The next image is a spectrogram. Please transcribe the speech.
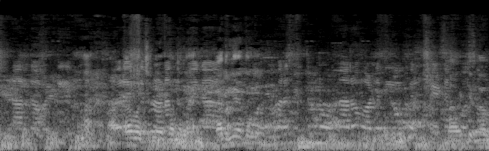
ఉన్నారు కాబట్టి ఎవరైతే ప్రాణాంతమైన పరిస్థితుల్లో ఉన్నారో వాళ్ళని హెల్ప్ చేయడం కోసం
